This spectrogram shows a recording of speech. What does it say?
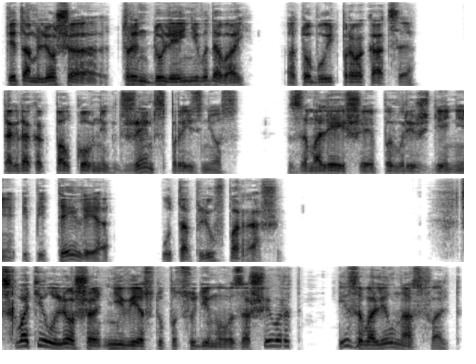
ты там, Леша, трендулей не выдавай, а то будет провокация. Тогда как полковник Джеймс произнес, за малейшее повреждение эпителия утоплю в параше. Схватил Леша невесту подсудимого за шиворот и завалил на асфальт.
